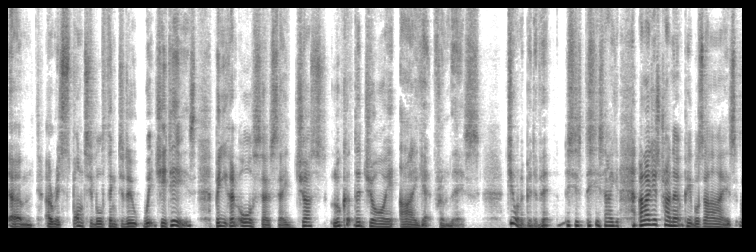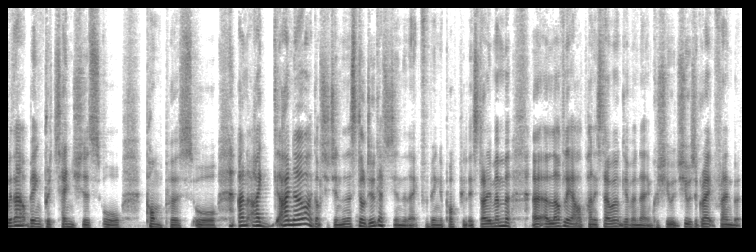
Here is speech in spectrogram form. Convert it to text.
um, a responsible thing to do, which it is. But you can also say, just look at the joy I get from this do you want a bit of it? This is this is how you. And I just try and open people's eyes without being pretentious or pompous or. And I I know I got it in, and I still do get it in the neck for being a populist. I remember a, a lovely alpinist. I won't give her name because she was she was a great friend, but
